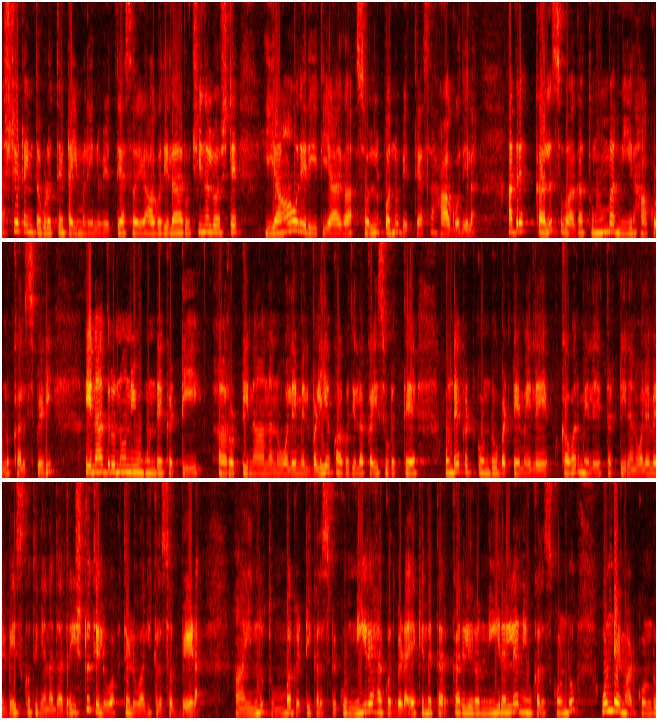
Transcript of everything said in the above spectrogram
ಅಷ್ಟೇ ಟೈಮ್ ತಗೊಳುತ್ತೆ, ಟೈಮಲ್ಲಿ ಏನು ವ್ಯತ್ಯಾಸ ಆಗೋದಿಲ್ಲ, ರುಚಿನಲ್ಲೂ ಅಷ್ಟೇ, ಯಾವುದೇ ರೀತಿಯಾಗ ಸ್ವಲ್ಪನೂ ವ್ಯತ್ಯಾಸ ಆಗೋದಿಲ್ಲ. ಆದರೆ ಕಲಿಸುವಾಗ ತುಂಬ ನೀರು ಹಾಕ್ಕೊಂಡು ಕಲಿಸ್ಬೇಡಿ. ಏನಾದ್ರೂ ನೀವು ಉಂಡೆ ಕಟ್ಟಿ ರೊಟ್ಟಿನ ನಾನು ಒಲೆ ಮೇಲೆ ಬಳಿಯೋಕ್ಕಾಗೋದಿಲ್ಲ, ಕೈ ಸುಡುತ್ತೆ, ಉಂಡೆ ಕಟ್ಕೊಂಡು ಬಟ್ಟೆ ಮೇಲೆ, ಕವರ್ ಮೇಲೆ ತಟ್ಟಿ ನಾನು ಒಲೆ ಮೇಲೆ ಬೇಯಿಸ್ಕೊತೀನಿ ಅನ್ನೋದಾದರೆ ಇಷ್ಟು ತೆಳುವ, ತೆಳುವಾಗಿ ಕಲಿಸೋದು ಬೇಡ. ಇನ್ನೂ ತುಂಬ ಗಟ್ಟಿ ಕಲಿಸ್ಬೇಕು. ನೀರೇ ಹಾಕೋದು ಬೇಡ. ಯಾಕೆಂದರೆ ತರಕಾರಿಲಿರೋ ನೀರಲ್ಲೇ ನೀವು ಕಲಿಸ್ಕೊಂಡು ಉಂಡೆ ಮಾಡಿಕೊಂಡು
